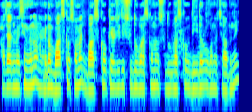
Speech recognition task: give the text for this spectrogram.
হাজার মেশিনগুলো, একদম বাস্ক সমেত। বাস্ক কেউ যদি শুধু বাস্ক নাও, শুধু বাস্কও দিয়ে দেবো, কোনো চাপ নেই।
